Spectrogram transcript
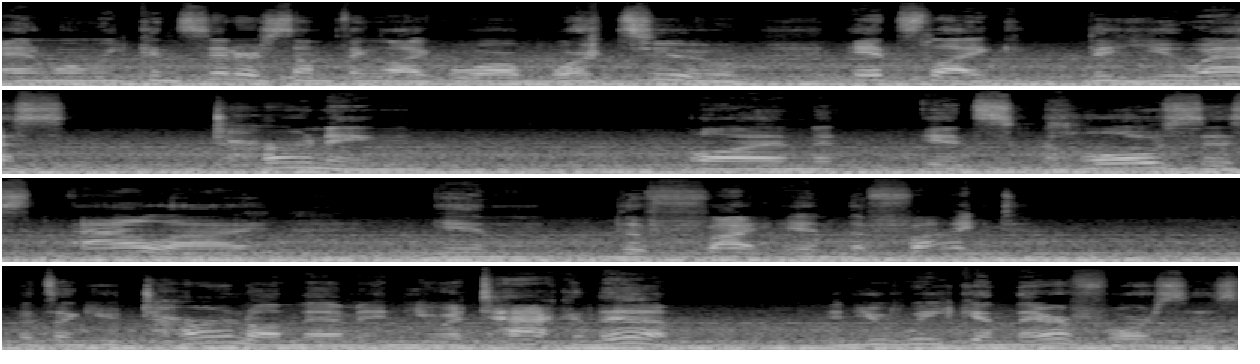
and when we consider something like World War II, it's like the US turning on its closest ally in the fight in the fight. It's like you turn on them and you attack them and you weaken their forces.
